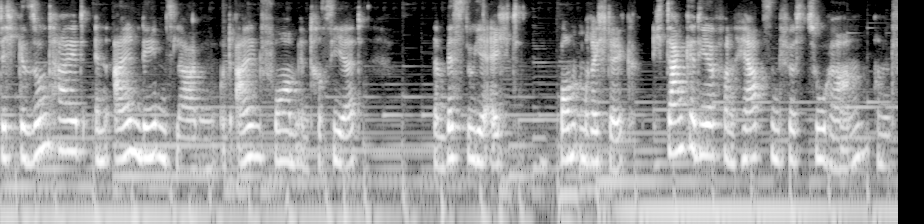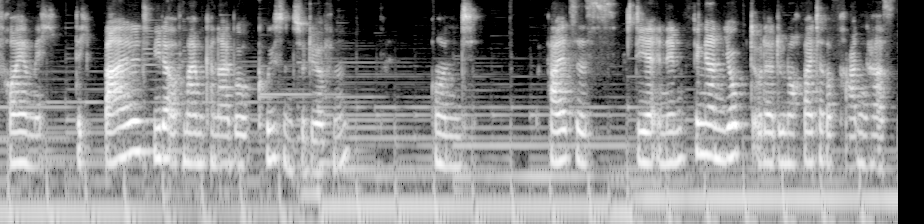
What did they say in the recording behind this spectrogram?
dich Gesundheit in allen Lebenslagen und allen Formen interessiert, dann bist du hier echt bombenrichtig. Ich danke dir von Herzen fürs Zuhören und freue mich, dich bald wieder auf meinem Kanal begrüßen zu dürfen. Und falls es dir in den Fingern juckt oder du noch weitere Fragen hast,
